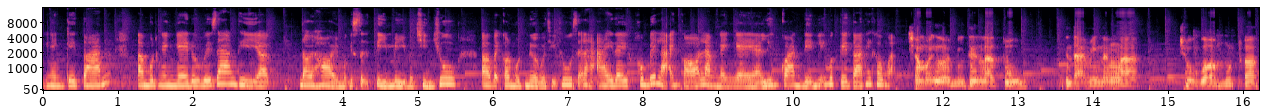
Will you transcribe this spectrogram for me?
ngành kế toán. À, một ngành nghề đối với Giang thì à, đòi hỏi một cái sự tỉ mỉ và chỉn chu. À, vậy còn một nửa của chị Thu sẽ là ai đây? Không biết là anh có làm ngành nghề liên quan đến lĩnh vực kế toán hay không ạ? Chào mọi người mình tên là Tú. Hiện tại mình đang là chủ của một uh,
